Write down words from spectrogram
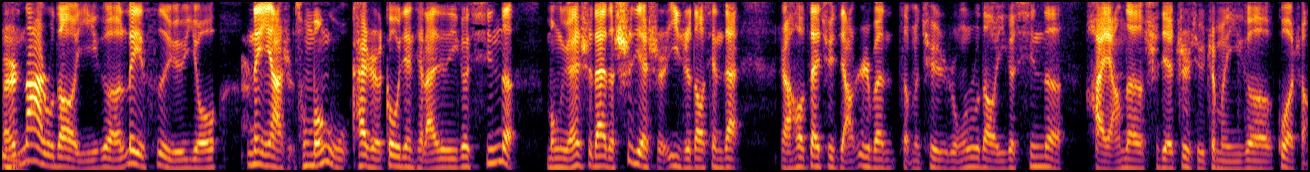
而纳入到一个类似于由内亚史从蒙古开始构建起来的一个新的蒙元时代的世界史，一直到现在，然后再去讲日本怎么去融入到一个新的海洋的世界秩序这么一个过程。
